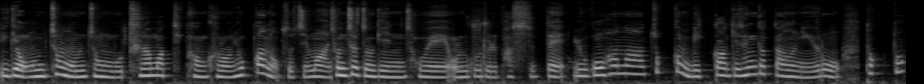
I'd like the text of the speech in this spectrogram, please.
이게 엄청 엄청 뭐 드라마틱한 그런 효과는 없었지만 전체적인 저의 얼굴을 봤을 때 이거 하나 조금 밑각이 생겼다는 이유로 턱도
